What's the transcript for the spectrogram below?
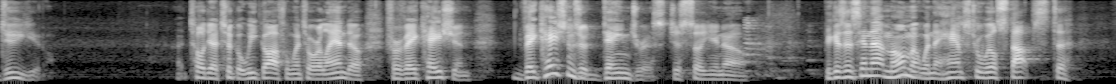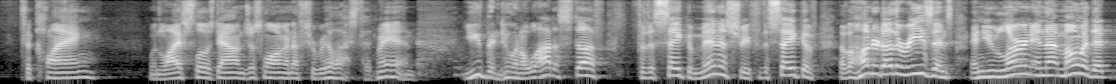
do you? I told you I took a week off and went to Orlando for vacation. Vacations are dangerous, just so you know. Because it's in that moment when the hamster wheel stops to, to clang, when life slows down just long enough to realize that, man, you've been doing a lot of stuff for the sake of ministry, for the sake of, a hundred other reasons, and you learn in that moment that,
